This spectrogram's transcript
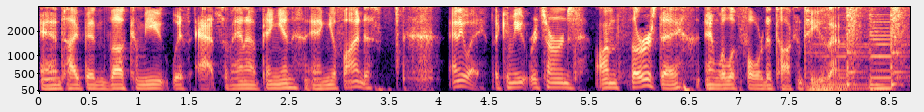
and type in The Commute with at Savannah Opinion, and you'll find us. Anyway, The Commute returns on Thursday, and we'll look forward to talking to you then.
